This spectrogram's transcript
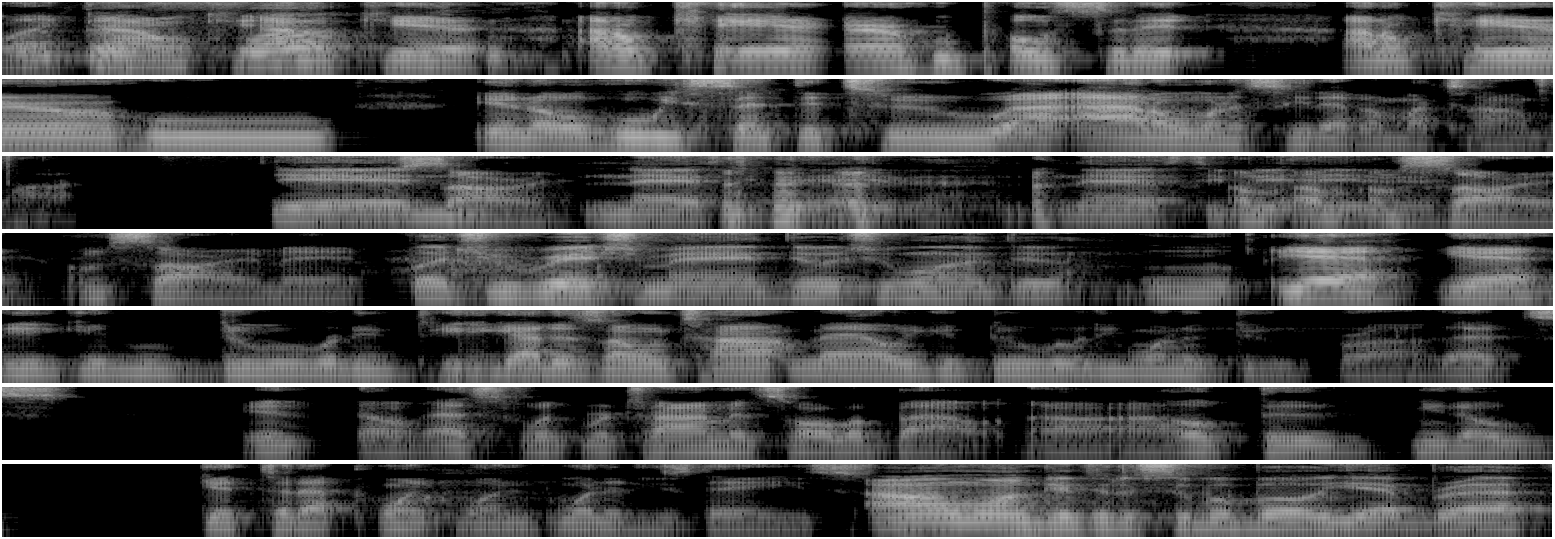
Like I don't care. I don't care. I don't care who posted it. I don't care who you know who he sent it to. I, I don't want to see that on my timeline. Yeah, I'm sorry. Nasty behavior. Nasty I'm. I'm, I'm sorry. I'm sorry, man. But you rich, man. Do what you want to do. Mm, Yeah, yeah, he can do what he he got his own time now. He can do what he want to do, bro. That's you know that's what retirement's all about. Uh, I hope to you know get to that point one one of these days. I don't want to get to the Super Bowl yet, bruh.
